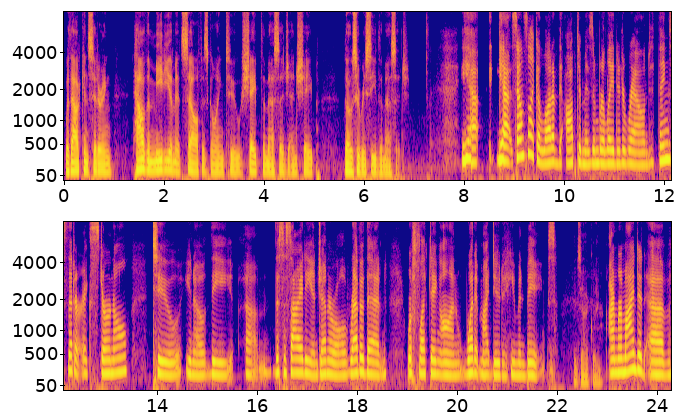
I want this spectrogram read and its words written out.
without considering how the medium itself is going to shape the message and shape those who receive the message. Yeah, yeah. It sounds like a lot of the optimism related around things that are external to you know the um, the society in general, rather than reflecting on what it might do to human beings. Exactly. I'm reminded of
